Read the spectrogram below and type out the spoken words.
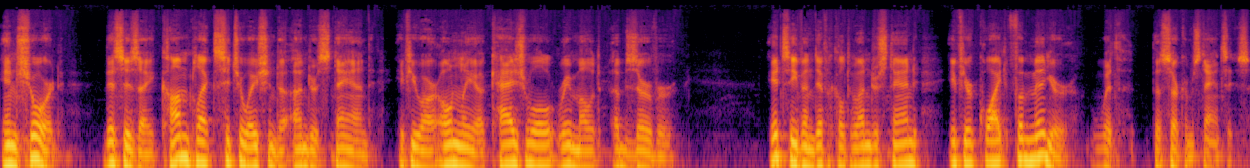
In short, this is a complex situation to understand if you are only a casual remote observer. It's even difficult to understand if you're quite familiar with the circumstances.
